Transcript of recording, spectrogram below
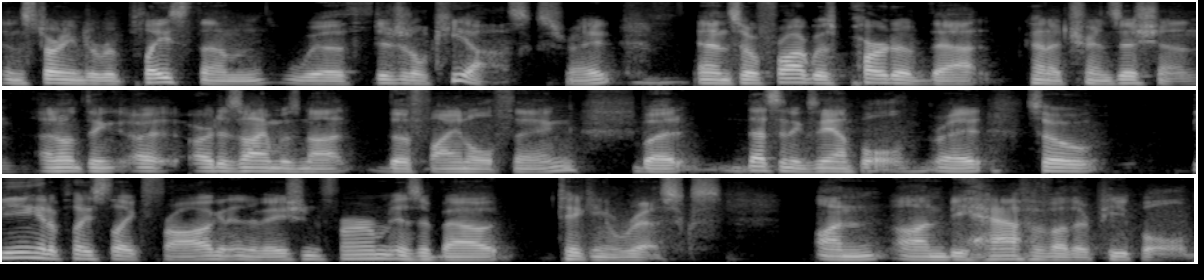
and starting to replace them with digital kiosks, right? And so Frog was part of that kind of transition. I don't think uh, our design was not the final thing, but that's an example, right? So being at a place like Frog, an innovation firm, is about taking risks on on behalf of other people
